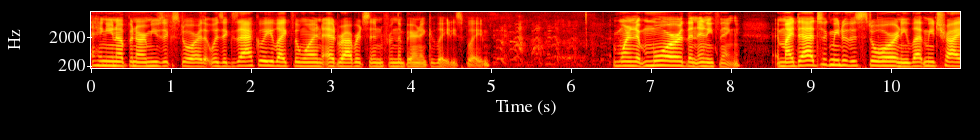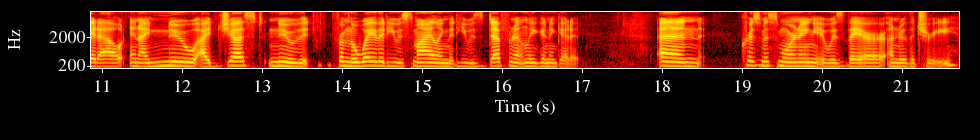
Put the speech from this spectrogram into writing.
hanging up in our music store that was exactly like the one Ed Robertson from the Barenaked Ladies played. I wanted it more than anything. And my dad took me to the store and he let me try it out. And I knew, I just knew that from the way that he was smiling, that he was definitely going to get it. And Christmas morning, it was there under the tree.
